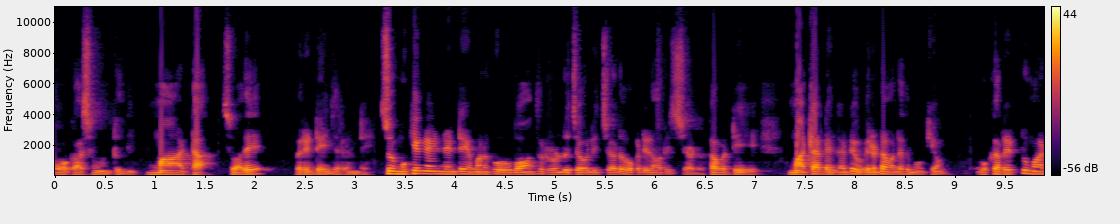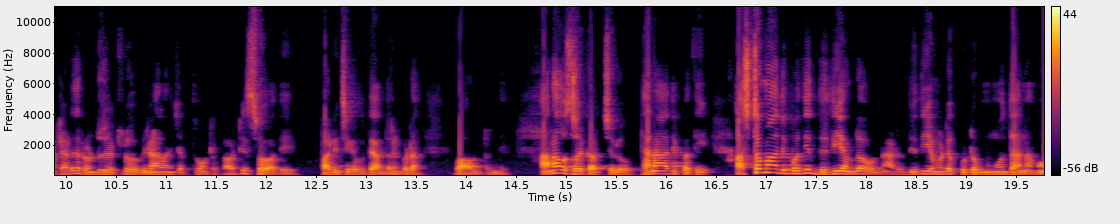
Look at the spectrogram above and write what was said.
అవకాశం ఉంటుంది. మాట. సో అదే వెరీ డేంజర్ అండి. సో ముఖ్యంగా ఏంటంటే మనకు భగవంతుడు రెండు చెవులు ఇచ్చాడు ఒకటి నోరు ఇచ్చాడు. కాబట్టి మాట్లాడడం కంటే వినడం అనేది ముఖ్యం. ఒక రెట్టు మాట్లాడితే రెండు రెట్లు వినాలని చెప్తూ ఉంటారు కాబట్టి సో అది పాటించగలిగితే అందరం కూడా బాగుంటుంది. అనవసర ఖర్చులు ధనాధిపతి అష్టమాధిపతి ద్వితీయంలో ఉన్నాడు. ద్వితీయం అంటే కుటుంబము ధనము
